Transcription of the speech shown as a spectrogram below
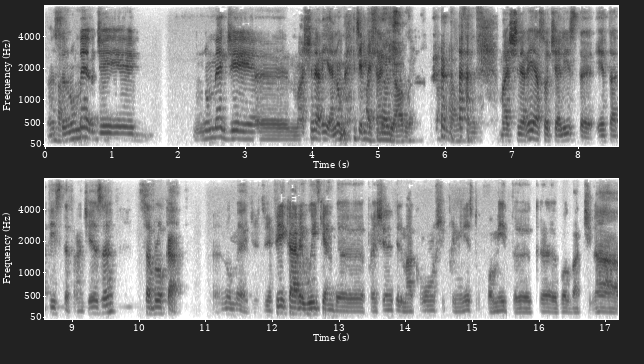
însă da. nu merge nu merge mașinăria, nu merge mecanismul. Mașinăria socialistă, etatistă franceză s-a blocat. Nu merge. În fiecare weekend președintele Macron și prim-ministru promit că vor vaccina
